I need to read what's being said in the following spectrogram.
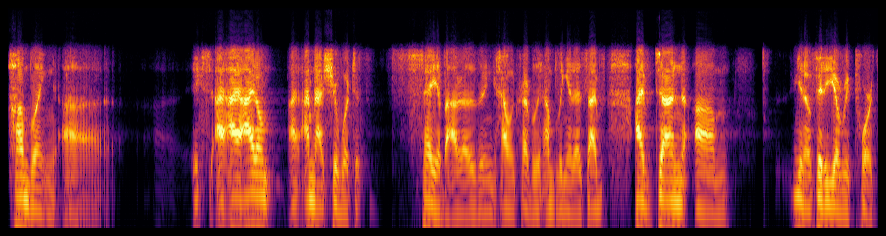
humbling. Uh, I, I don't. I, I'm not sure what to say about it other than how incredibly humbling it is. I've I've done um, you know video reports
